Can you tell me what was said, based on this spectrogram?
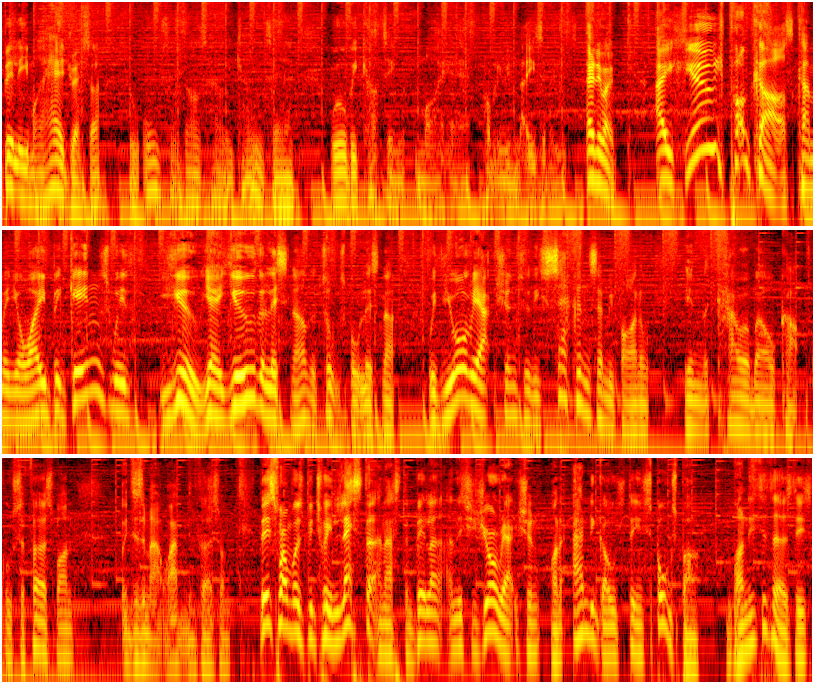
Billy, my hairdresser, who also does Harry Kane's hair, will be cutting my hair, probably with laser beams. Anyway, a huge podcast coming your way begins with you. Yeah, you, the listener, the Talksport listener, with your reaction to the second semi final in the Carabao Cup. Of course, the first one, it doesn't matter what happened in the first one. This one was between Leicester and Aston Villa, and this is your reaction on Andy Goldstein Sports Bar, Monday to Thursdays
